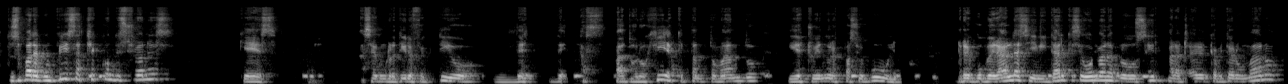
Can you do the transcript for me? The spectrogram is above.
Entonces, para cumplir esas tres condiciones, que es hacer un retiro efectivo de, de estas patologías que están tomando y destruyendo el espacio público, recuperarlas y evitar que se vuelvan a producir para traer el capital humano,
